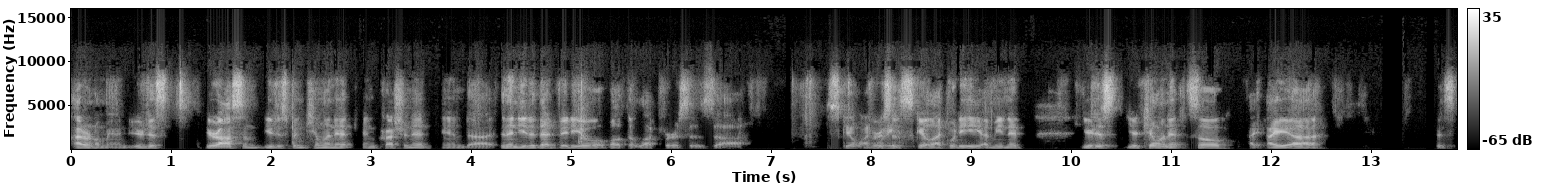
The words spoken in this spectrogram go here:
I don't know, man, you're just you're awesome. You've just been killing it and crushing it. And, uh, and then you did that video about the luck versus uh, Skill equity. versus skill equity. I mean, it you're just you're killing it. So I, I uh, it's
